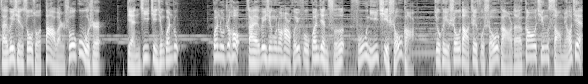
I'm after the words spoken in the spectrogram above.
在微信搜索“大碗说故事”，点击进行关注。关注之后，在微信公众号回复关键词“伏尼器手稿”，就可以收到这幅手稿的高清扫描件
